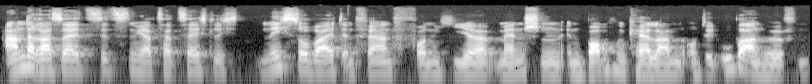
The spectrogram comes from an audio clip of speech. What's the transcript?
andererseits sitzen ja tatsächlich nicht so weit entfernt von hier Menschen in Bombenkellern und in U-Bahnhöfen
